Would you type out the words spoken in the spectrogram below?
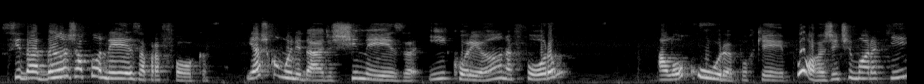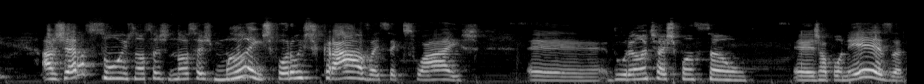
cidadã japonesa para a foca. E as comunidades chinesa e coreana foram a loucura, porque, porra, a gente mora aqui há gerações, nossas, nossas mães foram escravas sexuais é, durante a expansão é, japonesa,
